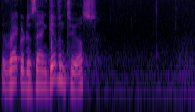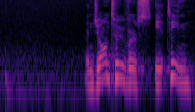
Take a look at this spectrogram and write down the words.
the record is then given to us. In John 2, verse 18,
